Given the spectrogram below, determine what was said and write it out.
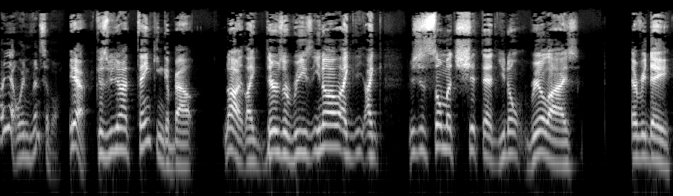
Oh yeah, we're invincible. Yeah, because you're not thinking about no, like there's a reason. You know, like like there's just so much shit that you don't realize every day.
